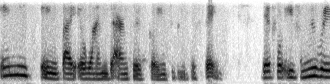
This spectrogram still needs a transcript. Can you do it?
anything by a 1, the answer is going to be the same. Therefore, if we were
